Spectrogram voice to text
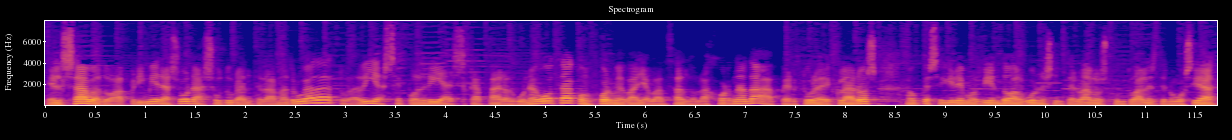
El sábado a primeras horas o durante la madrugada todavía se podría escapar alguna gota conforme vaya avanzando la jornada, apertura de claros, aunque seguiremos viendo algunos intervalos puntuales de nubosidad.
